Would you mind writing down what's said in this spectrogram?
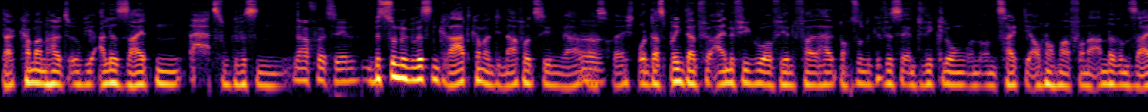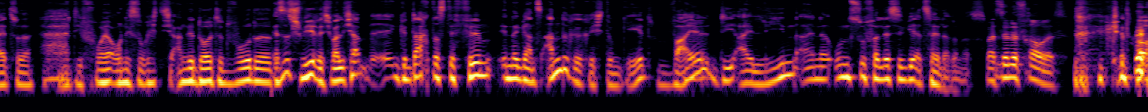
da kann man halt irgendwie alle Seiten äh, zum gewissen Nachvollziehen. bis zu einem gewissen Grad kann man die nachvollziehen, ja, Ja. hast recht. Und das bringt dann für eine Figur auf jeden Fall halt noch so eine gewisse Entwicklung und, und zeigt die auch noch mal von einer anderen Seite, die vorher auch nicht so richtig angedeutet wurde. Es ist schwierig, weil ich habe gedacht, dass der Film in eine ganz andere Richtung geht, weil die Eileen eine unzuverlässige Erzählerin ist. Was eine Frau ist. genau,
